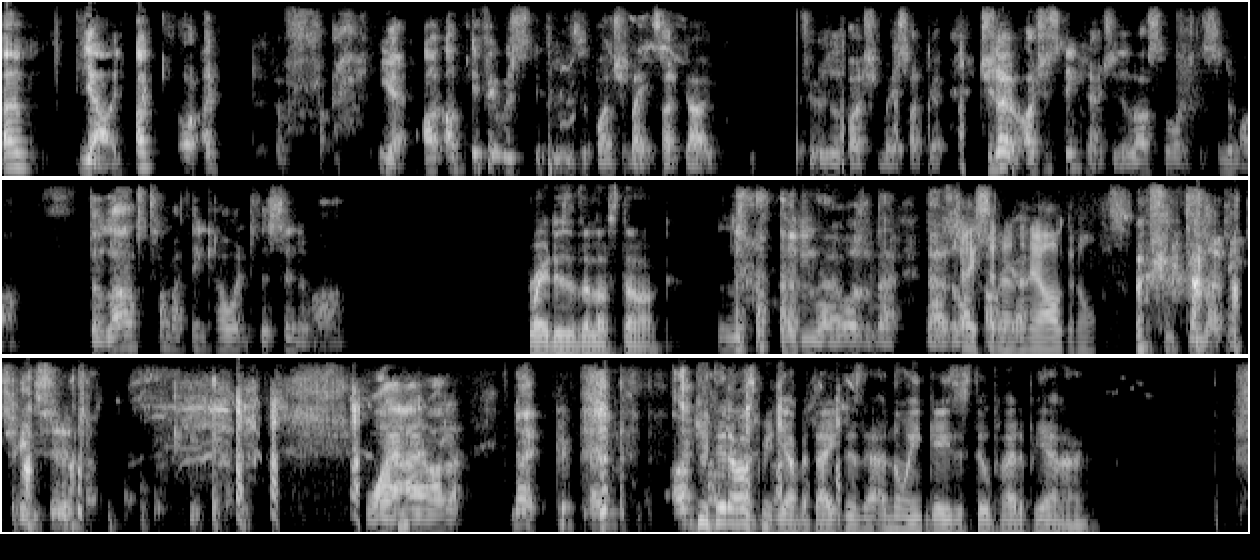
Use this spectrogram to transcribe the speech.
Um, yeah, I, I, I yeah. I, I, if it was if it was a bunch of mates, I'd go. If it was a bunch of mates, I'd go. Do you know? I was just thinking actually. The last time I went to the cinema, the last time I think I went to the cinema. Raiders of the Lost Ark. no, it wasn't that. No, it was a long Jason time and the. Argonauts. Bloody Jason. Why I oughta. No. Um, I You did ask me the other day, does that annoying geezer still play the piano?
